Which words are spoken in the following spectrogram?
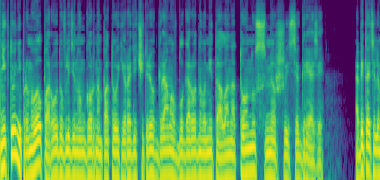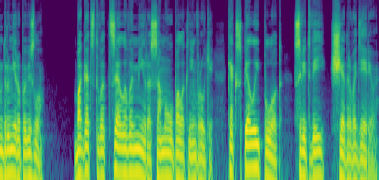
Никто не промывал породу в ледяном горном потоке ради четырех граммов благородного металла на тонну смерзшейся грязи. Обитателям Друмира повезло. Богатство целого мира само упало к ним в руки, как спелый плод с ветвей щедрого дерева.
